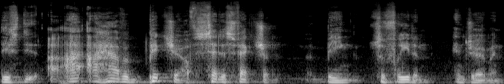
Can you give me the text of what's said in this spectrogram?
this, I, I have a picture of satisfaction, being zufrieden in German.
